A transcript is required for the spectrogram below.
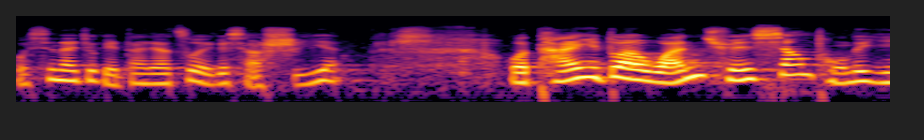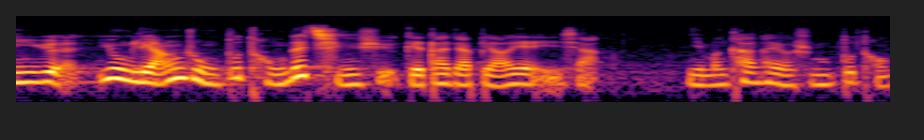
我现在就给大家做一个小实验，我弹一段完全相同的音乐，用两种不同的情绪给大家表演一下，你们看看有什么不同。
